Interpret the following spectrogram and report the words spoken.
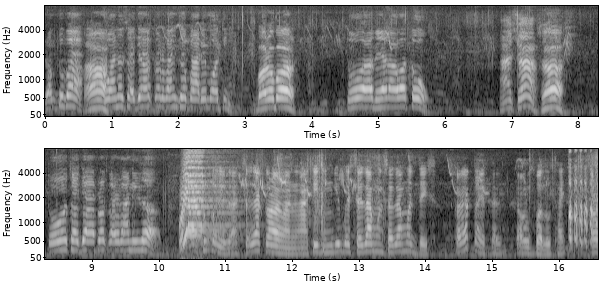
રમતુભા આને સજા કરવાની છે ભારેમાંથી બરોબર. તો આ વેન આવે તો. હા શા? શા? તો સજા આપણે કરવાની છે. શું કરીશ સજા કરવાની આખી જિંદગી બસ સજામાં સજામાં જ જઈશ. કરે તારે ભલું થાય. કરો.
